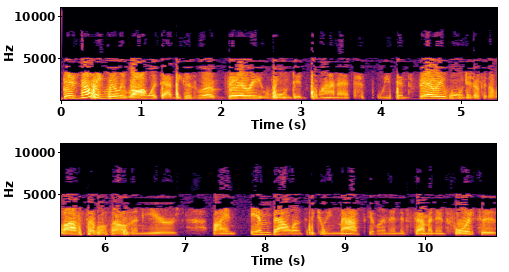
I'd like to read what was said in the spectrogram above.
There's nothing really wrong with that because we're a very wounded planet. We've been very wounded over the last several thousand years by an imbalance between masculine and feminine forces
